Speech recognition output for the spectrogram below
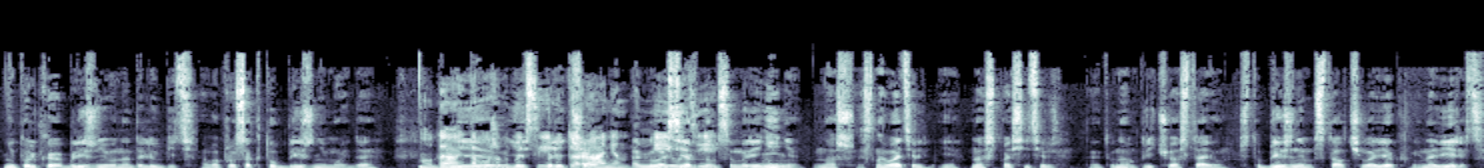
не только ближнего надо любить, а вопрос, а кто ближний мой, да? Ну да, и это может быть есть и притча лютеранин, о и милосердном иудей. самарянине, наш основатель и наш спаситель эту нам притчу оставил, что ближним стал человек иноверец.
